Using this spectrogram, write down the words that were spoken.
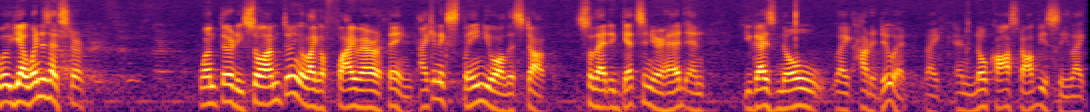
Well, yeah. When does that start? 1:30. So I'm doing like a five-hour thing. I can explain you all this stuff so that it gets in your head and you guys know like how to do it. Like and no cost, obviously. Like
